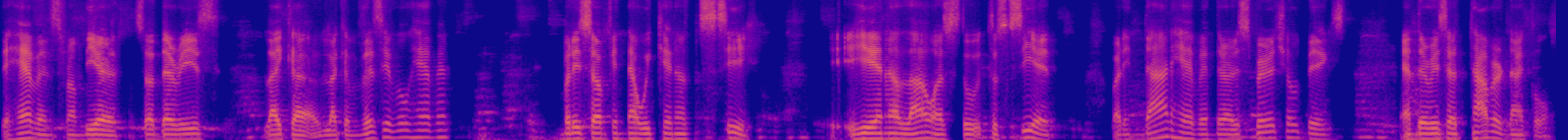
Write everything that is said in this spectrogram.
the heavens from the earth. So there is like a like a visible heaven but it's something that we cannot see. He didn't allow us to to see it. But in that heaven there are spiritual beings and there is a tabernacle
